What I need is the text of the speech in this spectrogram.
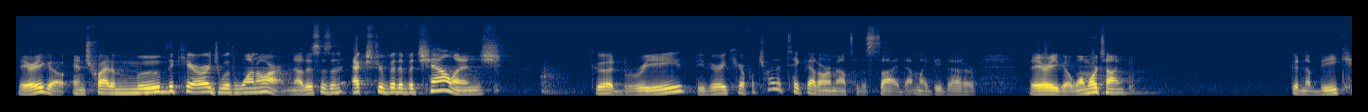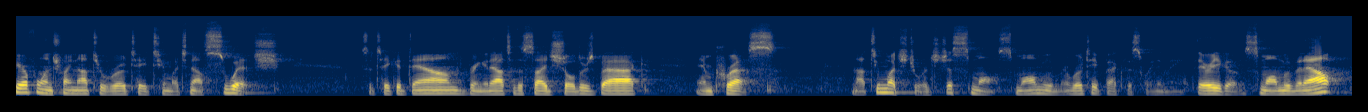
There you go. And try to move the carriage with one arm. Now, this is an extra bit of a challenge Good. Breathe. Be very careful. Try to take that arm out to the side. That might be better. There you go. One more time. Good. Now be careful and try not to rotate too much. Now switch. So take it down, bring it out to the side, shoulders back, and press. Not too much, George, just small, small movement. Rotate back this way to me. There you go. Small movement out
